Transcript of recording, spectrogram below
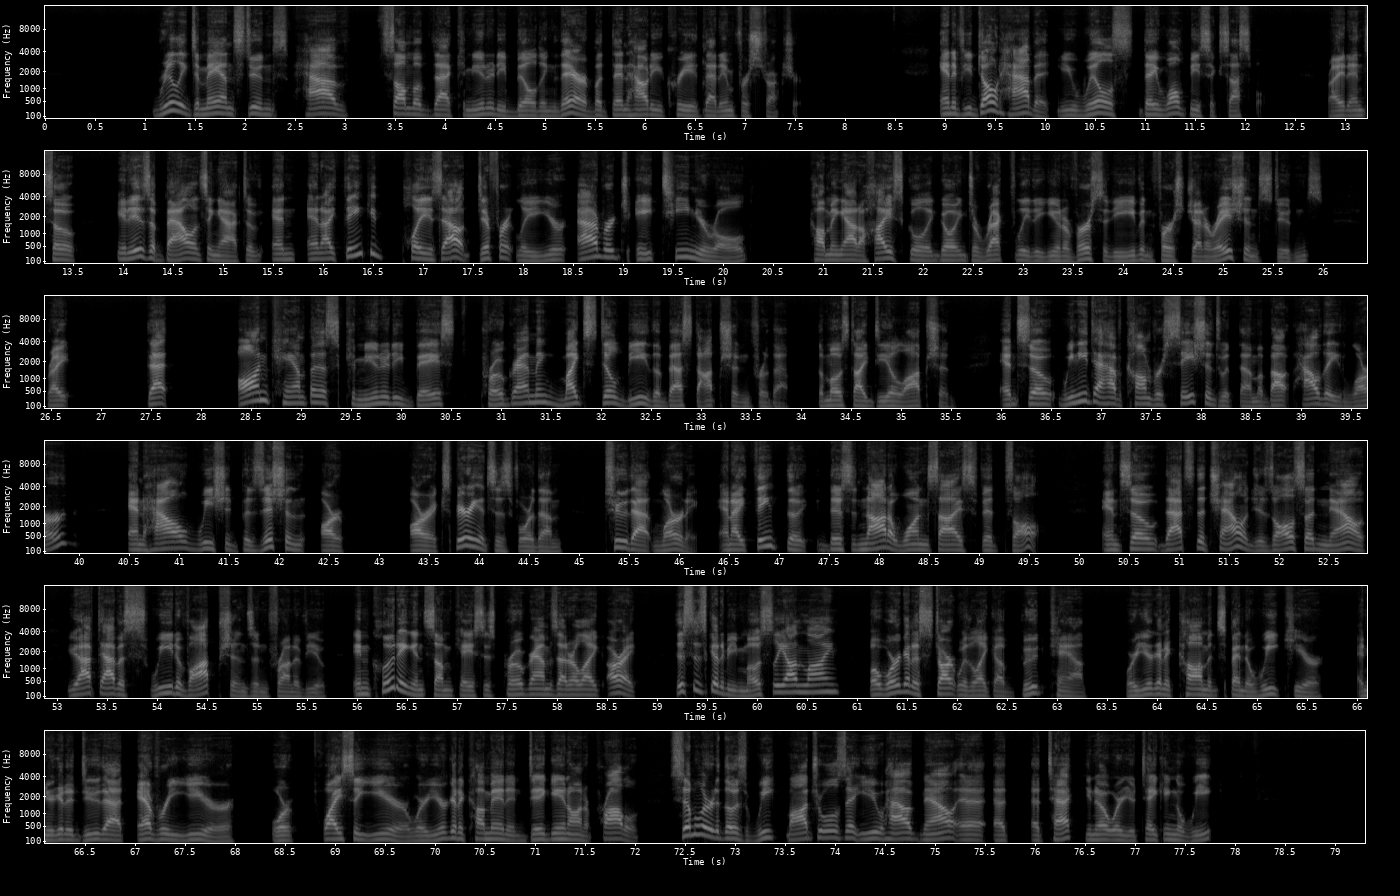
really demand students have some of that community building there, but then how do you create that infrastructure? And if you don't have it, you will they won't be successful. Right? And so it is a balancing act of and and I think it plays out differently. Your average 18-year-old coming out of high school and going directly to university, even first generation students, right? That on campus community based programming might still be the best option for them, the most ideal option. And so we need to have conversations with them about how they learn and how we should position our our experiences for them to that learning. And I think the this is not a one size fits all. And so that's the challenge is all of a sudden now you have to have a suite of options in front of you, including in some cases programs that are like, all right, this is going to be mostly online, but we're going to start with like a boot camp where you're going to come and spend a week here and you're going to do that every year or twice a year where you're going to come in and dig in on a problem. Similar to those week modules that you have now at, at, at Tec you know where you're taking a week.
